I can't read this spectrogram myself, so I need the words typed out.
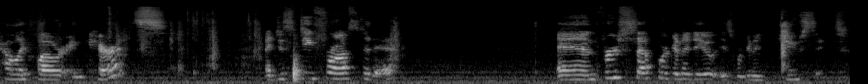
cauliflower, and carrots. I just defrosted it. And first step we're gonna do is we're gonna juice it.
